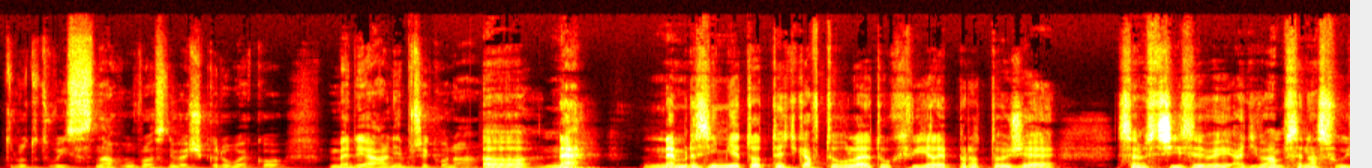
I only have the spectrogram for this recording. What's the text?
tuto tvoji snahu vlastně veškerou jako mediálně překoná. Uh, ne, nemrzí mě to teďka v tuhle tu chvíli, protože jsem střízlivý a dívám se na, svůj,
